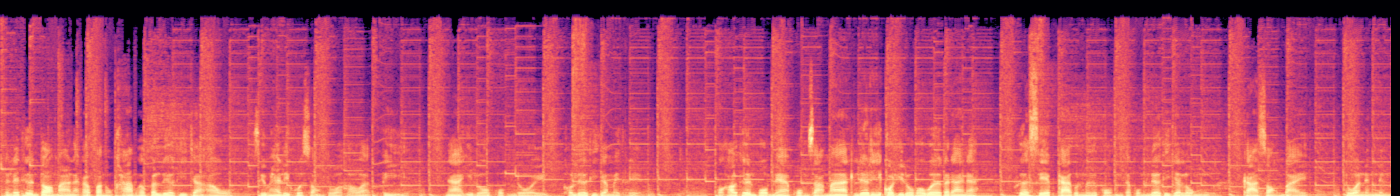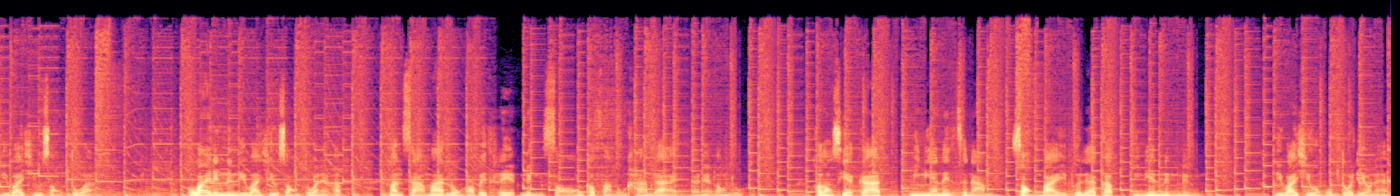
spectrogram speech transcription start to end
และในเทิร์นต่อมานะครับฝั่งตรงข้ามเขาก็เลือกที่จะเอาซิลแฮร์ริคูดสองตัวเขาอะตีหน้าฮีโร่ผมโดยเขาเลือกที่จะไม่เทรดพอเข้าเทิร์นผมเนี่ยผมสามารถเลือกที่กดฮีโร่พาวเวอร์ก็ได้นะ เพื่อเซฟการ์ดบนมือผม แต่ผมเลือกที่จะลงการ์ด2ใบตัว 1 1 d y Shield 2ตัว ราะว่าไอ้1 1 d y Shield 2ตัวเนะครับ มันสามารถลงเอาไปเทรด1 2กับฝั่งตรงข้ามได้อันเนี้ยลองดู เขาต้องเสียการ์ดมินเนี่ยนในสนาม 2 ใบเพื่อแลกกับมินเนี่ยน1 1 d y Shield ของผมตัวเดียวนะฮะ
